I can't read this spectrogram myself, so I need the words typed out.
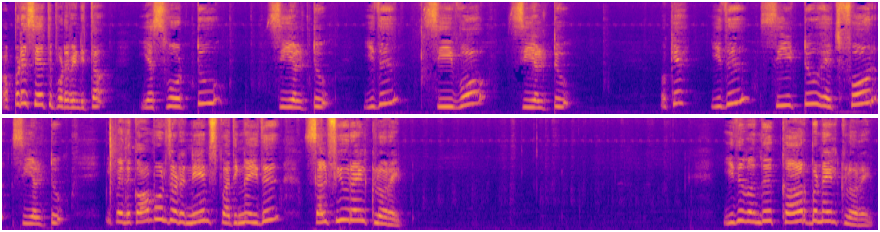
அப்படியே சேர்த்து போட வேண்டித்தான் எஸ்ஓ டூ சிஎல் டூ இது சிஓ சிஎல் டூ ஓகே இது C two H four CL two இப்போ இந்த காம்பவுண்ட்ஸோட நேம்ஸ் பார்த்தீங்கன்னா இது சல்ஃபியூரைல் குளோரைட் இது வந்து கார்பனைல் குளோரைட்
